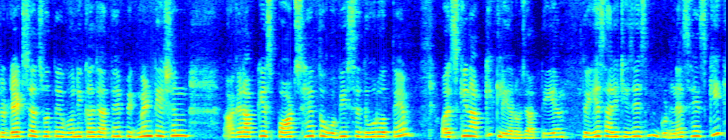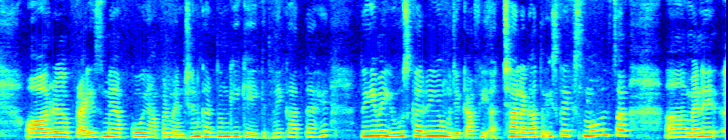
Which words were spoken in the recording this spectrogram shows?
जो डेड सेल्स होते हैं, वो निकल जाते हैं। पिगमेंटेशन अगर आपके स्पॉट्स हैं तो वो भी इससे दूर होते हैं और स्किन आपकी क्लियर हो जाती है। तो ये सारी चीज़ें इसमें गुडनेस है इसकी। और प्राइस मैं आपको यहाँ पर मेंशन कर दूँगी कि ये कितने का आता है। तो ये मैं यूज़ कर रही हूँ मुझे काफ़ी अच्छा लगा। तो इसका एक स्मॉल सा आ, मैंने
